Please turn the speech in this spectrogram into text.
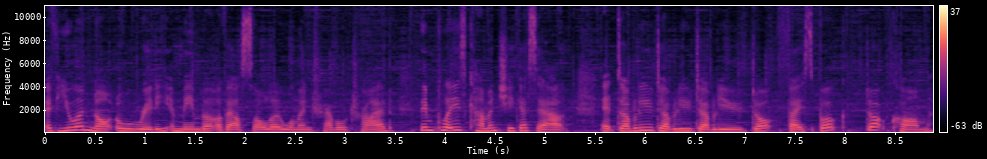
If you are not already a member of our Solo Woman Travel Tribe, then please come and check us out at www.facebook.com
